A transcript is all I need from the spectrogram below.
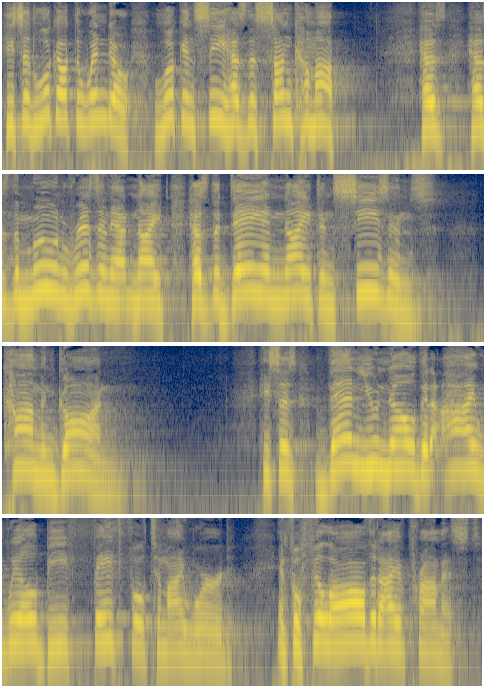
He said, Look out the window, look and see, has the sun come up? Has, has the moon risen at night? Has the day and night and seasons come and gone? He says, Then you know that I will be faithful to my word and fulfill all that I have promised.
